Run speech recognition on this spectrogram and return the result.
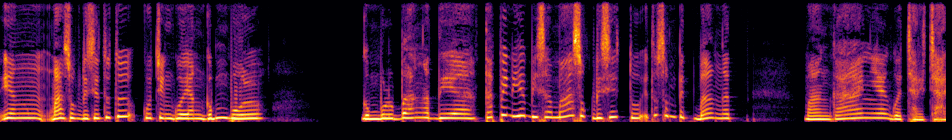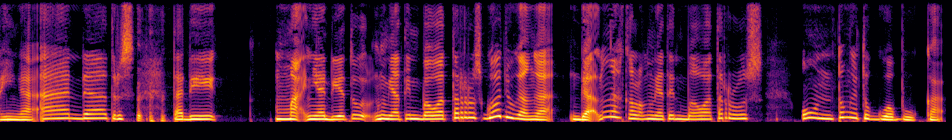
yang masuk di situ tuh kucing gue yang gembul. Gembul banget dia. Tapi dia bisa masuk di situ. Itu sempit banget. Makanya gue cari-cari nggak ada. Terus tadi emaknya dia tuh ngeliatin bawah terus. Gue juga nggak nggak ngeh kalau ngeliatin bawah terus. Untung itu gue buka.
